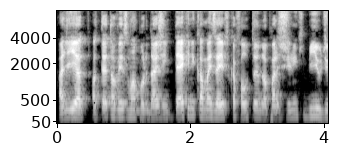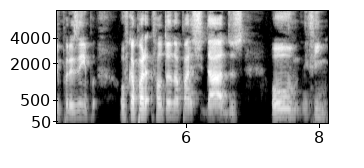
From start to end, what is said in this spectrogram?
ali até talvez uma abordagem técnica, mas aí fica faltando a parte de link building, por exemplo, ou fica faltando a parte de dados, ou, enfim,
